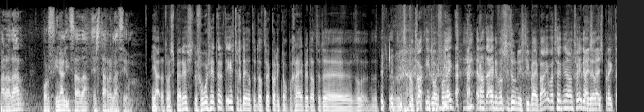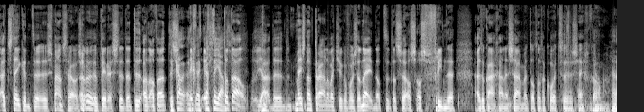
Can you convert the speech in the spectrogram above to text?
para dar por finalizada esta relación. Ja, dat was Perez, de voorzitter. Het eerste gedeelte, dat uh, kon ik nog begrijpen... dat het, uh, dat, het contract niet wordt verlengd. en aan het einde van het seizoen is hij bij bij. Wat zei hij nou in het tweede hij, gedeelte? Hij spreekt uitstekend uh, Spaans trouwens, hoor, Perez. Dat, is echt, echt, totaal. Ja, de, het meest neutrale wat je kan voorstellen. Nee, dat, dat ze als, als vrienden uit elkaar gaan... en samen tot dat akkoord zijn gekomen. Ja,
